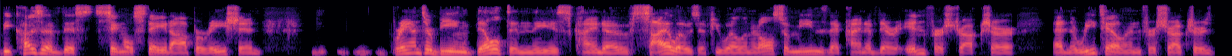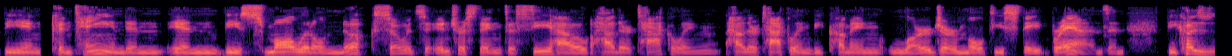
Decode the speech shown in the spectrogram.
because of this single state operation brands are being built in these kind of silos if you will and it also means that kind of their infrastructure and the retail infrastructure is being contained in in these small little nooks. So it's interesting to see how how they're tackling how they're tackling becoming larger multi-state brands. And because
